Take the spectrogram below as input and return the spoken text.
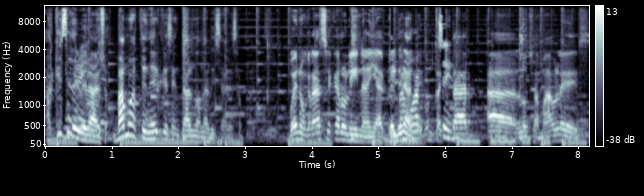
¿a qué se deberá eso? Vamos a tener que sentarnos a analizar esa parte. Bueno, gracias Carolina. Y aquí vamos a contactar a los amables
